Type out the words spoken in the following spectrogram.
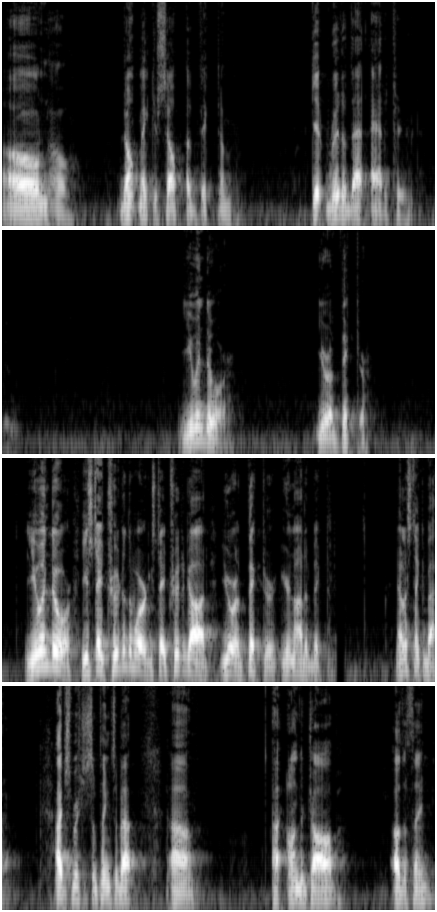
Oh, no. Don't make yourself a victim. Get rid of that attitude. You endure. You're a victor. You endure. You stay true to the Word. You stay true to God. You're a victor. You're not a victim. Now let's think about it. I just mentioned some things about uh, uh on the job, other things.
